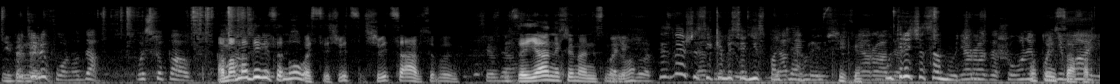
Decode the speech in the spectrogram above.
по Інтернет. телефону, да. Виступав. А мама дивиться новости, Швейц... Швейца, все. Все, Да. Це я ні хрена не смотрю. Ти знаєш, що скільки ми сьогодні дивлюсь, спать я лягли? дивлюсь. Скільки? Я У рада. три часа ночі. Я рада, що вони Ото і сахар розуміють.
